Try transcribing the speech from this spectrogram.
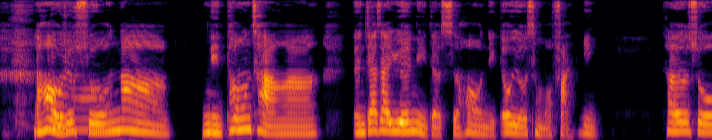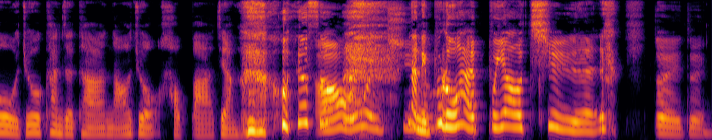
然后我就说：“啊、那你通常啊，人家在约你的时候，你都有什么反应？”他就说：“我就看着他，然后就好吧，这样。”我就说：“好委屈。”那你不如还不要去诶、欸 对对，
